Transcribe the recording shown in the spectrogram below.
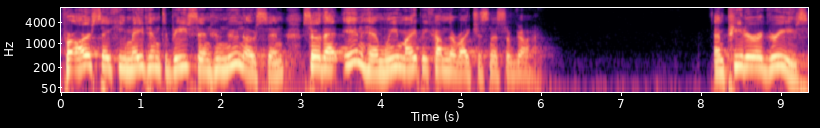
"For our sake he made him to be sin who knew no sin, so that in him we might become the righteousness of God." And Peter agrees.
